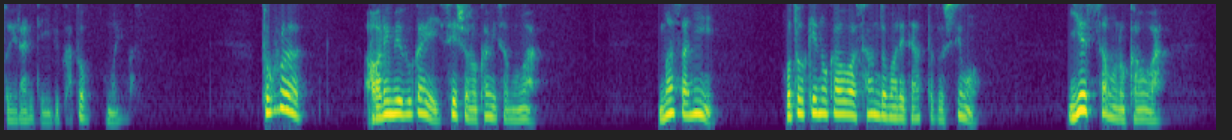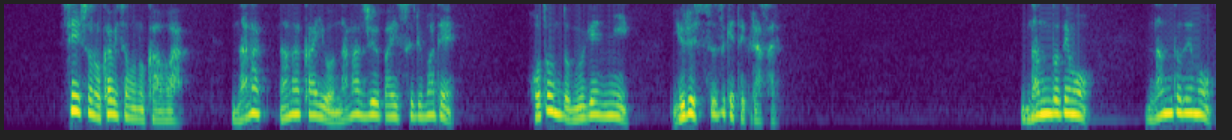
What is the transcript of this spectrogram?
例えられているかと思います。ところが、憐れみ深い聖書の神様は、まさに仏の顔は3度までであったとしても、イエス様の顔は、聖書の神様の顔は 7, 7回を70倍するまで、ほとんど無限に許し続けてくださる。何度でも、何度でも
